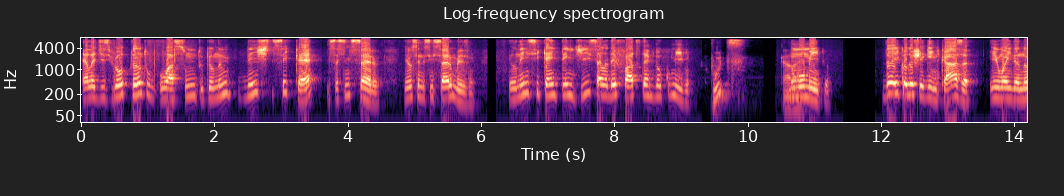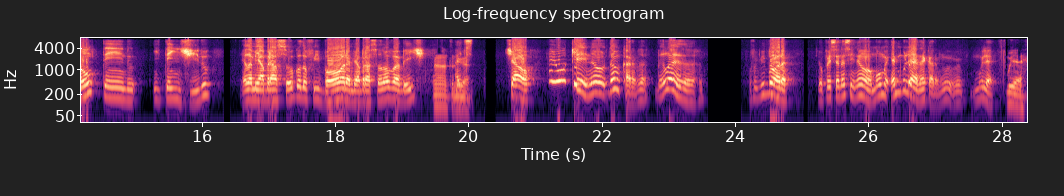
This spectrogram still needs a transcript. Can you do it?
ela desviou tanto o assunto que eu não nem sequer, isso é sincero, eu sendo sincero mesmo, eu nem sequer entendi se ela de fato terminou comigo Putz. No Caralho. momento. Daí quando eu cheguei em casa, eu ainda não tendo entendido, ela me abraçou quando eu fui embora, me abraçou novamente. Ah, tô Aí ligado. disse, tchau. Aí eu, ok, não, não, cara, beleza. Eu fui embora. Eu pensando assim, não, mo- é mulher, né, cara? Mu- Mulher. Mulher.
